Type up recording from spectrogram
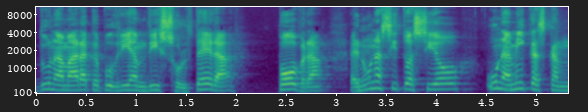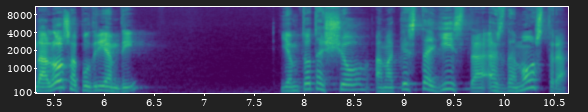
d'una mare que podríem dir soltera, pobra, en una situació una mica escandalosa, podríem dir. I amb tot això, amb aquesta llista, es demostra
